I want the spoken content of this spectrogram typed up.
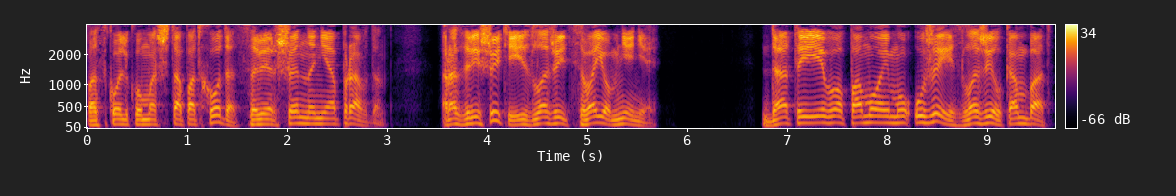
поскольку масштаб отхода совершенно не оправдан. Разрешите изложить свое мнение? Да ты его, по-моему, уже изложил, комбат.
